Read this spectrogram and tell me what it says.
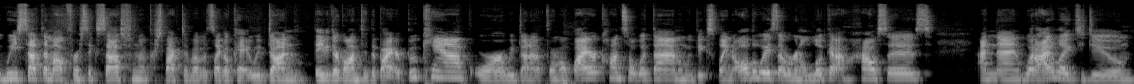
we set them up for success from the perspective of it's like, okay, we've done, they've either gone through the buyer boot camp or we've done a formal buyer consult with them and we've explained all the ways that we're going to look at houses. And then what I like to do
